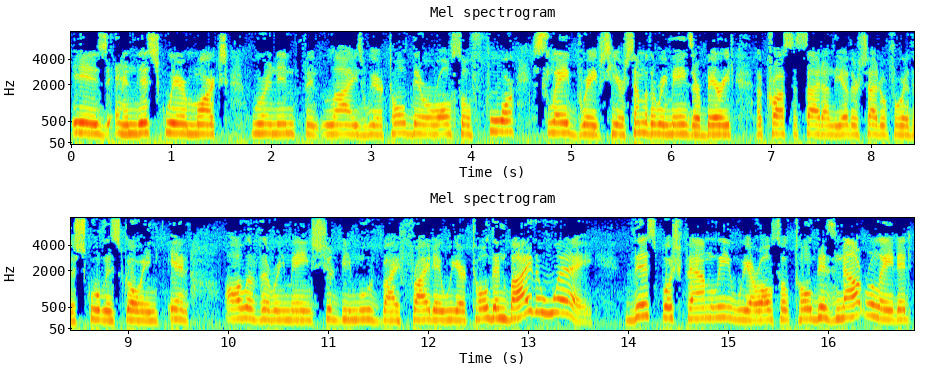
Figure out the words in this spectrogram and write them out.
is, and this square marks where an infant lies. We are told there are also four slave graves here. Some of the remains are buried across the side on the other side of where the school is going in. All of the remains should be moved by Friday, we are told. And by the way, this Bush family, we are also told, is not related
